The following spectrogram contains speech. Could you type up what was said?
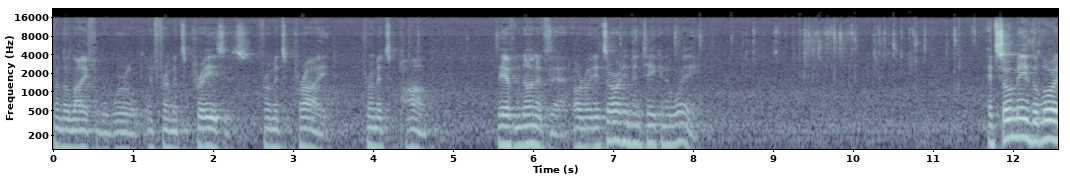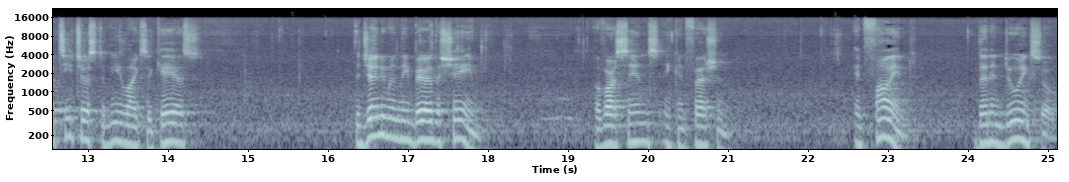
from the life of the world and from its praises, from its pride, from its pomp. They have none of that. All right, it's already been taken away. And so may the Lord teach us to be like Zacchaeus, to genuinely bear the shame of our sins in confession, and find that in doing so,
